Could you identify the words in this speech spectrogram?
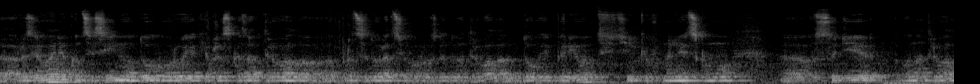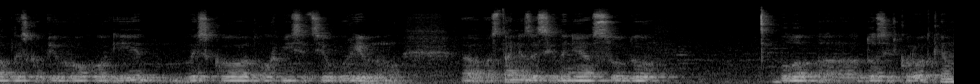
Е, Розірвання концесійного договору, як я вже сказав, тривало процедура цього розгляду тривала довгий період. Тільки в Хмельницькому е, суді вона тривала близько півроку і близько двох місяців у Рівному. Останнє засідання суду було е, досить коротким е,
